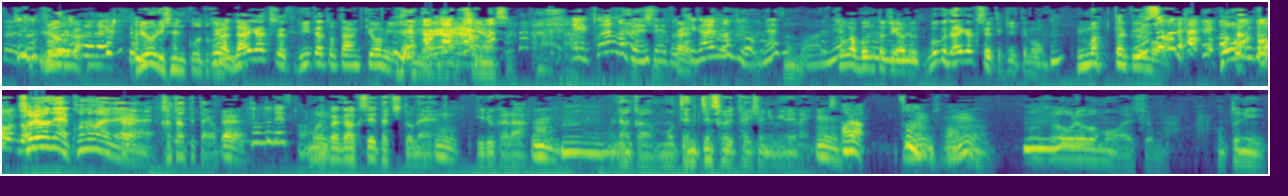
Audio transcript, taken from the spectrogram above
そうです。よ。今、料理専攻とか。今大学生って聞いた途端興味が。違いますよ。え、小山先生と違いますよね、そこはね。そこは僕と違うとです。僕大学生って聞いても、全くもう。嘘だよほんとほんと。それはね、この前ね、語ってたよ。ええ。本当ですか？もうやっぱり学生たちとねうん、いるから、うん。うん。なんかもう全然そういう対象に見れないんです。うん。あら、そうなんですか？うん。それは俺はもうあれですよ、もう。本当に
